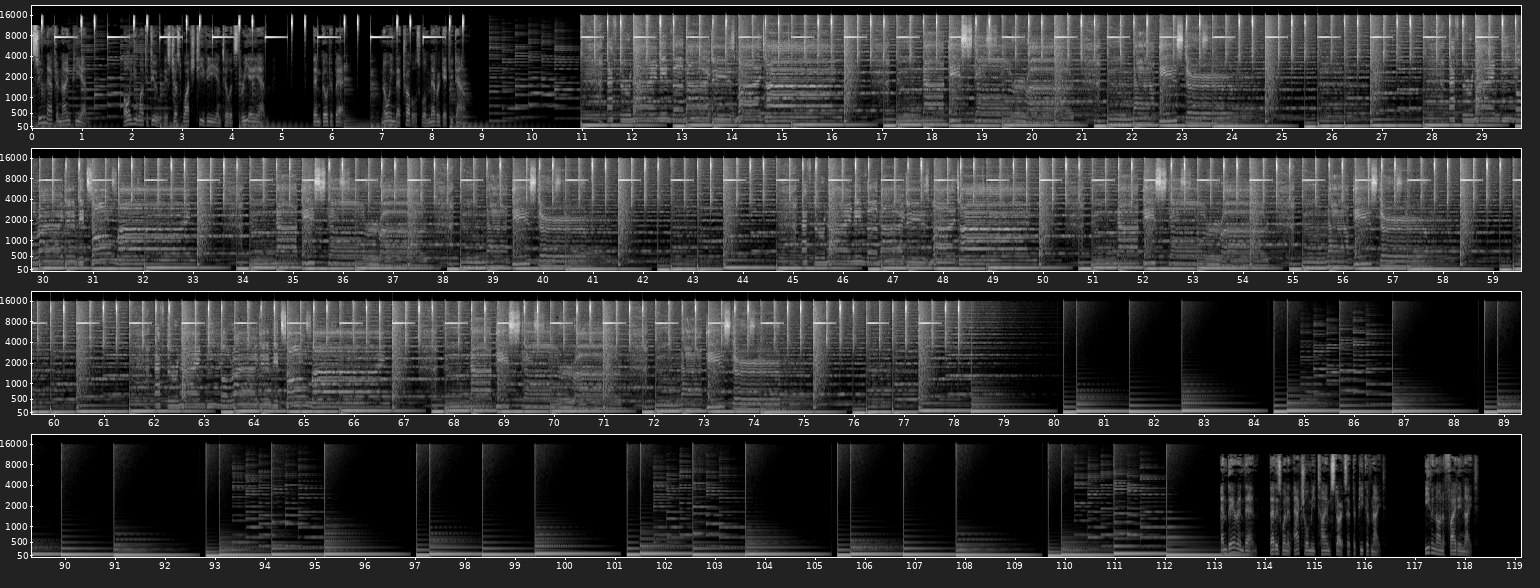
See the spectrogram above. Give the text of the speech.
Soon after 9 p.m. All you want to do is just watch TV until it's 3 a.m. Then go to bed. Knowing that troubles will never get you down. And there and then, that is when an actual me time starts at the peak of night. Even on a Friday night.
